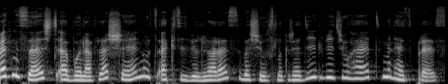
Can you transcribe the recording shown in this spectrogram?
ما تنساش ت abonner في la chaîne وت activer الجرس باش يوصلك جديد الفيديوهات من هيسبريس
